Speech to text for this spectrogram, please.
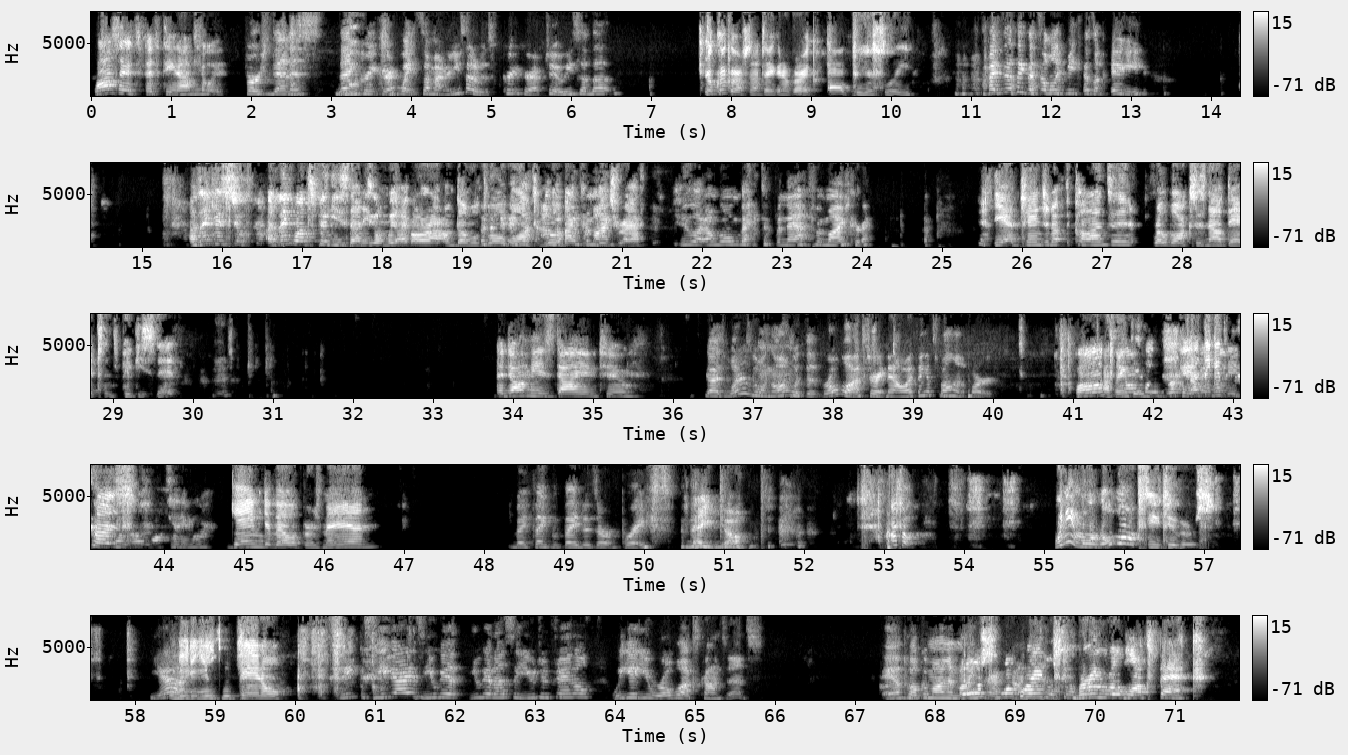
I want to say it's 15, mm-hmm. actually. First Denis, then KreekCraft. Wait, some matter. You said it was KreekCraft too. He said that. No, Quickcraft's not taking a break, obviously. I feel like that's only because of Piggy. I think he's too. I think once Piggy's done, he's gonna be like, "All right, I'm done with Roblox. Like, I'm going back to Minecraft." He's like, I'm going back to FNAF and Minecraft. Yeah, changing up the content. Roblox is now dead since Piggy's dead. Adopt Me is dying too. Guys, what is going on with the Roblox right now? I think it's falling apart. Well, I think don't it- play I think it's when you don't because- play Roblox anymore. Game developers, man. They think that they deserve breaks. They don't. Also, we need more Roblox YouTubers. Yeah. We need a YouTube channel. See, see, guys, you get you get us a YouTube channel. We get you Roblox content and Pokemon and Minecraft creators can bring Roblox back.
